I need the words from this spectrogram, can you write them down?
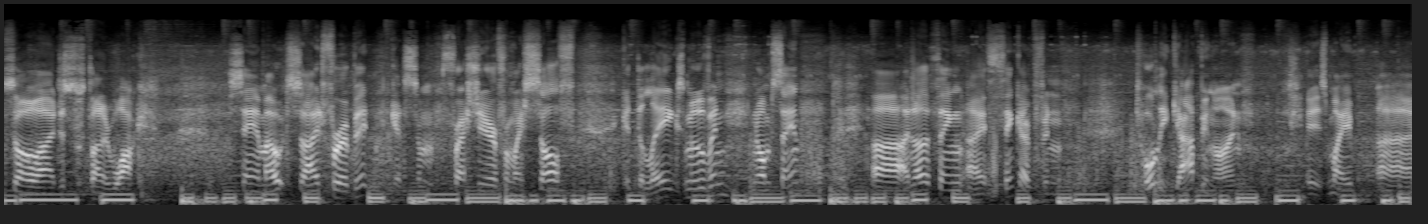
so I uh, just thought I'd walk Sam outside for a bit, get some fresh air for myself, get the legs moving, you know what I'm saying? Uh, another thing I think I've been totally gapping on is my, uh,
